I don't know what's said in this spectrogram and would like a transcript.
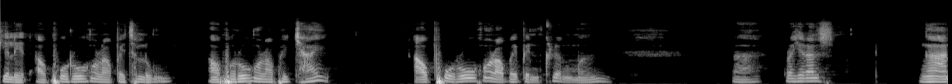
กิเลสเอาผู้รู้ของเราไปถลุง เอาผู้รู้ของเราไปใช้ เอาผู้รู้ของเราไปเป็นเครื่องมือเพราะฉะนั้นงาน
